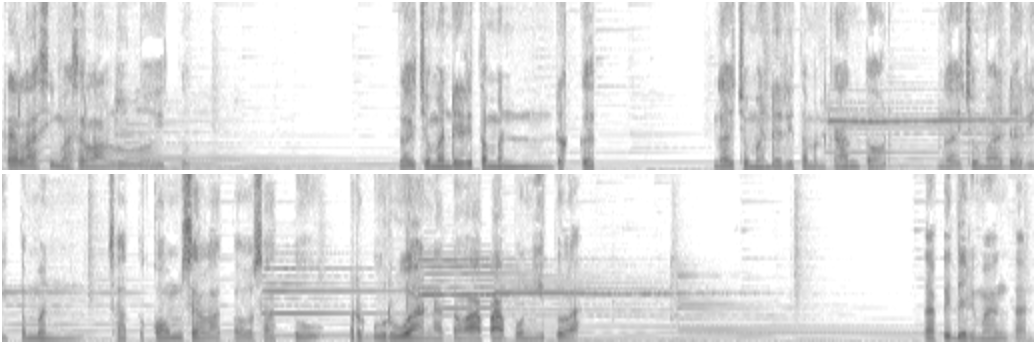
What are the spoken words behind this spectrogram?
relasi masa lalu lo itu nggak cuma dari temen deket nggak cuma dari temen kantor nggak cuma dari temen satu komsel atau satu perguruan atau apa pun itulah. Tapi dari mantan.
